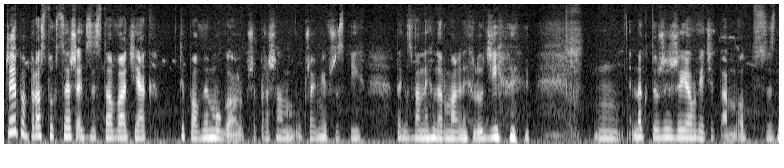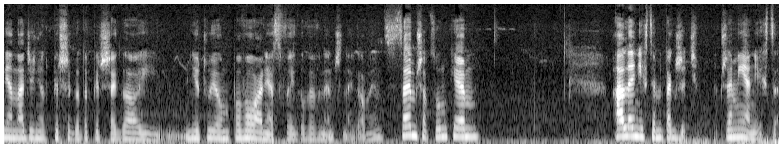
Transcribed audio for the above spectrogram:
czy po prostu chcesz egzystować jak typowy mugol. Przepraszam uprzejmie wszystkich tak zwanych normalnych ludzi, no, którzy żyją, wiecie, tam od dnia na dzień, od pierwszego do pierwszego i nie czują powołania swojego wewnętrznego. Więc z całym szacunkiem, ale nie chcemy tak żyć. Przynajmniej ja nie chcę.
